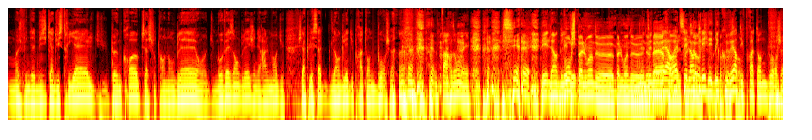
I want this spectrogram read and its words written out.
Moi, je venais de la musique industrielle, du punk rock, ça chantait en anglais, en- du mauvais anglais généralement. Du, j'ai appelé ça de l'anglais du printemps de Bourges. Pardon, mais c'est euh, l'anglais. Bourges, des- pas loin de, pas loin de, Nevers. hein, ouais, c'est l'anglais des découvertes du printemps de Bourges.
